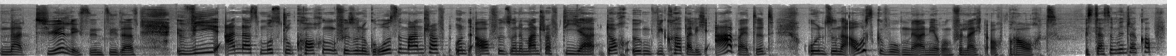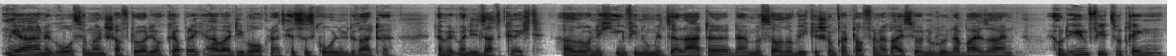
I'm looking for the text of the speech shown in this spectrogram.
Natürlich sind sie das. Wie anders musst du kochen für so eine große Mannschaft und auch für so eine Mannschaft, die ja doch irgendwie körperlich arbeitet und so eine ausgewogene Ernährung vielleicht auch braucht? Ist das im Hinterkopf? Ja, eine große Mannschaft die auch körperlich arbeitet, die brauchen als erstes Kohlenhydrate, damit man die satt kriegt. Also nicht irgendwie nur mit Salate, da müsste also wirklich schon Kartoffeln, Reis oder Nudeln dabei sein. Und eben viel zu trinken,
